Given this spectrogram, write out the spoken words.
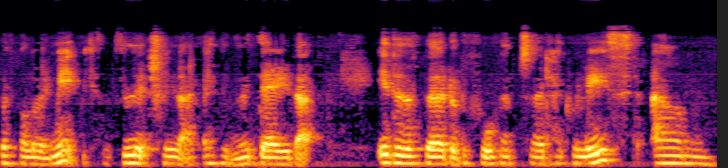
the following week because it's literally like I think the day that either the third or the fourth episode had released. Um,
